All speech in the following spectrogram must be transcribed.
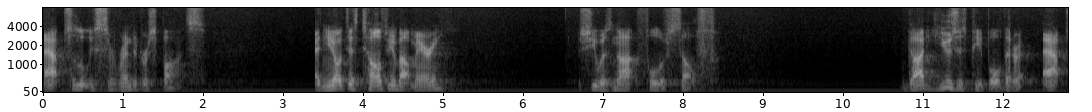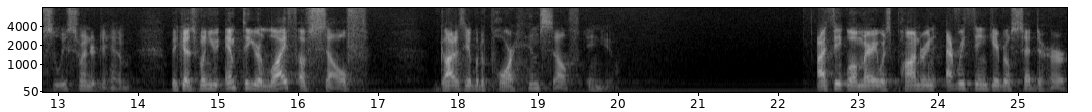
absolutely surrendered response. And you know what this tells me about Mary? She was not full of self. God uses people that are absolutely surrendered to Him because when you empty your life of self, God is able to pour Himself in you. I think while Mary was pondering everything Gabriel said to her,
